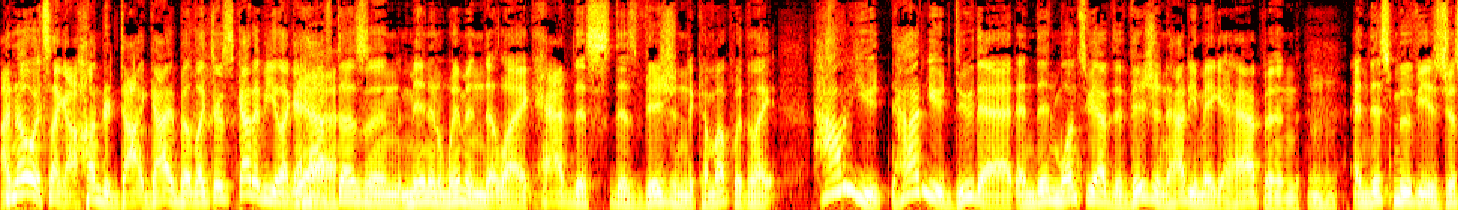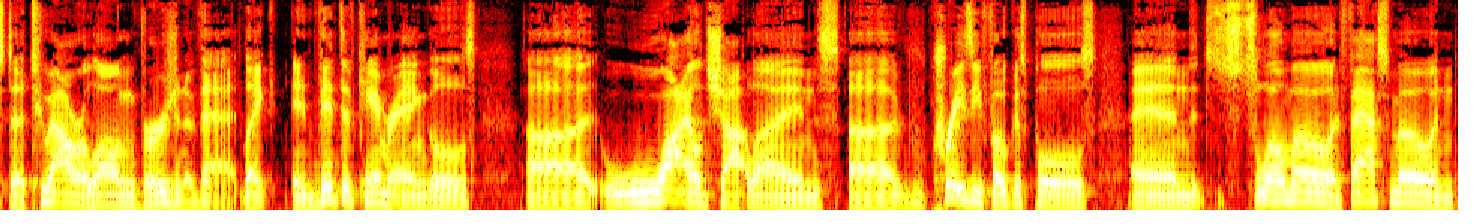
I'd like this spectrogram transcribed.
I know it's like a hundred dot guy, but like there's got to be like a Yeah. half dozen men and women that like had this this vision to come up with, and like how do you how do you do that? And then once you have the vision, how do you make it happen? Mm-hmm. And this movie is just a two hour long version of that, like inventive camera angles, uh, wild shot lines, uh, crazy focus pulls, and slow mo and fast mo and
